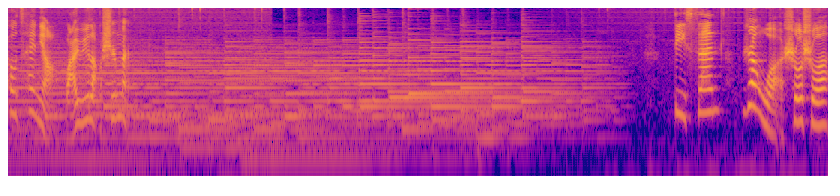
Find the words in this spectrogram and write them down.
后菜鸟华语老师们。第三，让我说说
